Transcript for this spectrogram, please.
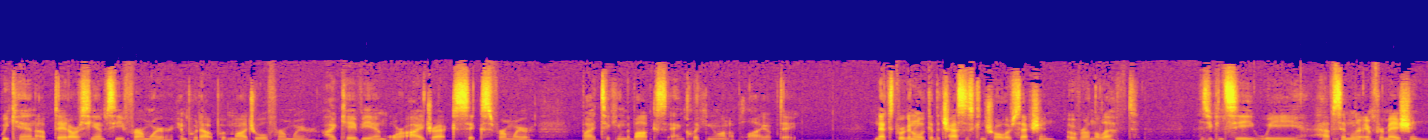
we can update our CMC firmware, input-output module firmware, IKVM or iDRAC 6 firmware by ticking the box and clicking on Apply Update. Next we're going to look at the chassis controller section over on the left. As you can see we have similar information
